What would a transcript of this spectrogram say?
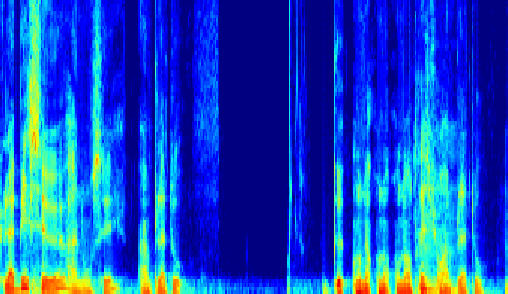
La BCE a annoncé un plateau. Que- On, a- on, a- on entrait sur un Mhm. plateau. Mhm.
